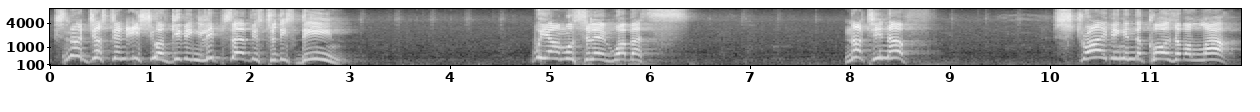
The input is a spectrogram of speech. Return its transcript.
It's not just an issue of giving lip service to this deen. We are Muslim, wabas. Not enough. Striving in the cause of Allah.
